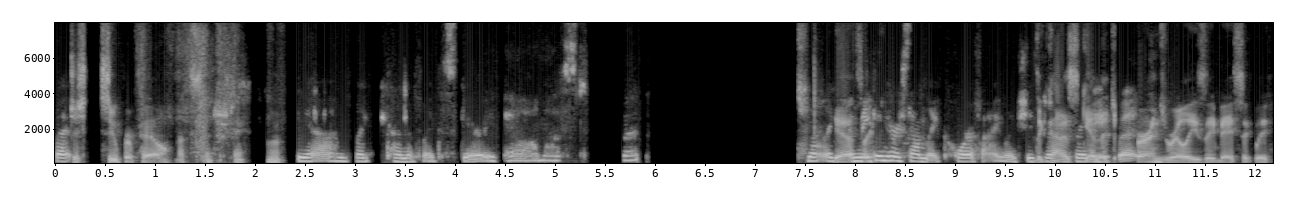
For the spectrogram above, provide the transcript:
but Just super pale. That's interesting. Hmm. yeah, I'm like kind of like scary pale almost, but it's not like Yeah, I'm it's like- making her sound like horrifying. Like she's The kind of skin pretty, that but burns real easy, basically.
